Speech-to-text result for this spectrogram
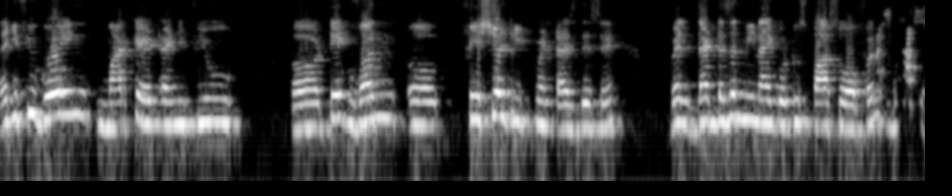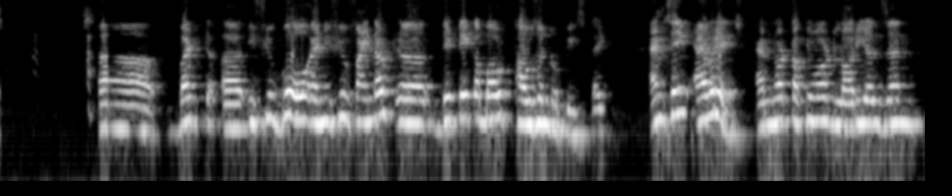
Like if you go in market and if you uh, take one uh, facial treatment as they say well that doesn't mean i go to spa so often uh, but uh, if you go and if you find out uh, they take about thousand rupees like i'm saying average. I'm not talking about l'oreal's and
